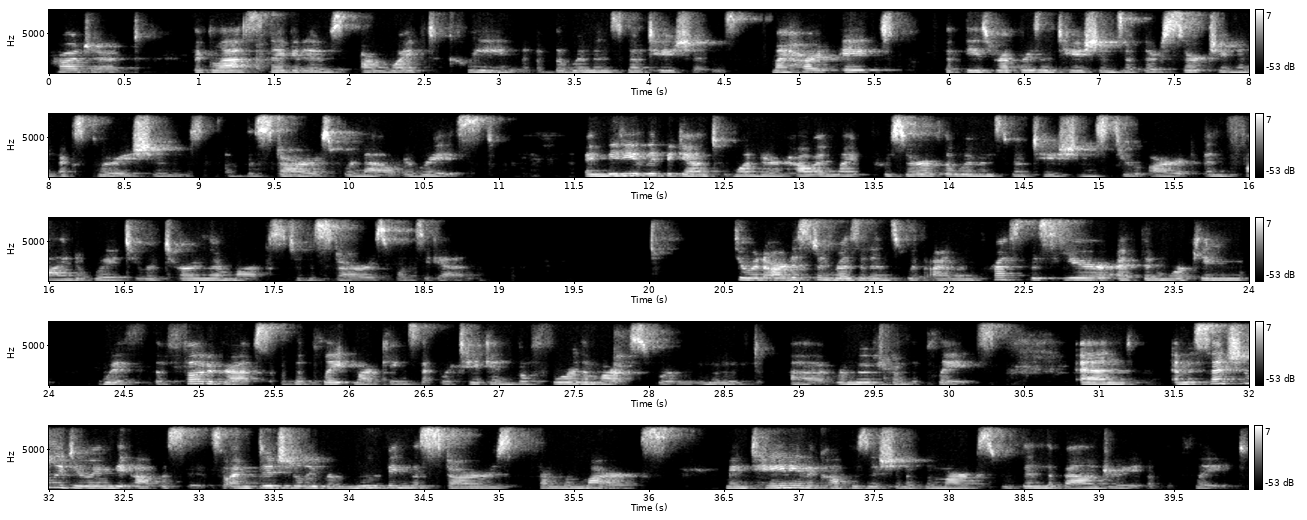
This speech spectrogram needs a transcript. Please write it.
project, the glass negatives are wiped clean of the women's notations. My heart ached that these representations of their searching and explorations of the stars were now erased. I immediately began to wonder how I might preserve the women's notations through art and find a way to return their marks to the stars once again. Through an artist in residence with Island Press this year, I've been working with the photographs of the plate markings that were taken before the marks were removed, uh, removed from the plates. And I'm essentially doing the opposite. So I'm digitally removing the stars from the marks, maintaining the composition of the marks within the boundary of the plate.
